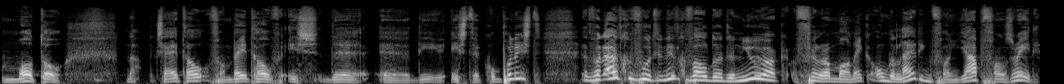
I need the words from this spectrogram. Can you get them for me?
moto. Nou, ik zei het al, van Beethoven is de, uh, die is de componist. Het wordt uitgevoerd in dit geval door de New York Philharmonic onder leiding van Jaap van Zweden.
